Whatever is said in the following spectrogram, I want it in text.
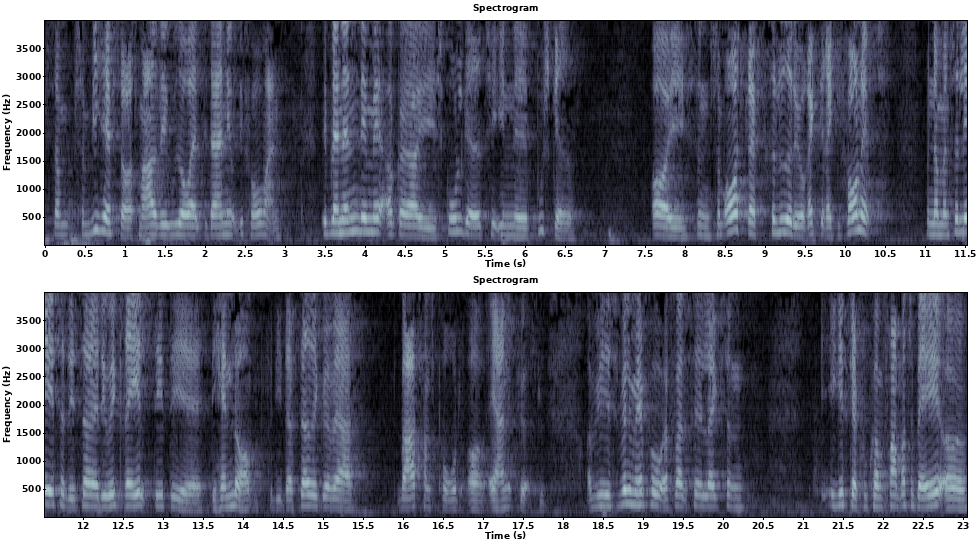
som, som vi hæfter os meget ved, udover alt det, der er nævnt i forvejen. Det er blandt andet det med at gøre øh, skolegade til en øh, busgade. Og øh, sådan, som overskrift, så lyder det jo rigtig, rigtig fornemt. Men når man så læser det, så er det jo ikke reelt det, det, øh, det handler om. Fordi der stadigvæk vil være varetransport og ærnekørsel. Og vi er selvfølgelig med på, at folk heller ikke sådan ikke skal kunne komme frem og tilbage, og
